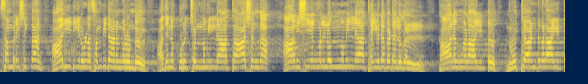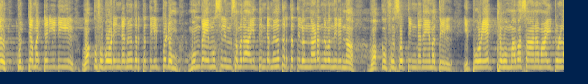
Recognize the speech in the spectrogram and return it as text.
സംരക്ഷിക്കാൻ ആ രീതിയിലുള്ള സംവിധാനങ്ങളുണ്ട്. അതിനെക്കുറിച്ചൊന്നുമില്ലാത്ത ആശങ്ക ആ വിഷയങ്ങളിലൊന്നുമില്ലാത്ത ഇടപെടലുകൾ. കാലങ്ങളായിട്ട് നൂറ്റാണ്ടുകളായിട്ട് കുറ്റമറ്റ രീതിയിൽ വഖഫ് ബോർഡിന്റെ നേതൃത്വത്തിൽ ഇപ്പോഴും മുംബൈ മുസ്ലിം സമുദായത്തിന്റെ നേതൃത്വത്തിലും നടന്നു വന്നിരുന്ന വഖഫ് സ്വത്തിന്റെ നിയമത്തിൽ ഇപ്പോൾ ഏറ്റവും അവസാനമായിട്ടുള്ള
